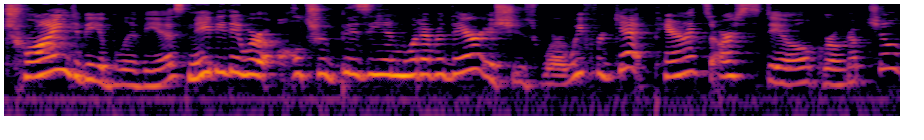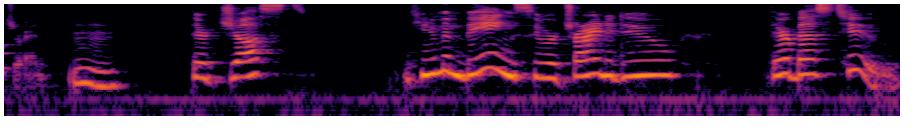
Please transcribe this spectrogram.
trying to be oblivious. Maybe they were ultra busy in whatever their issues were. We forget parents are still grown up children. Mm-hmm. They're just human beings who are trying to do their best too.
